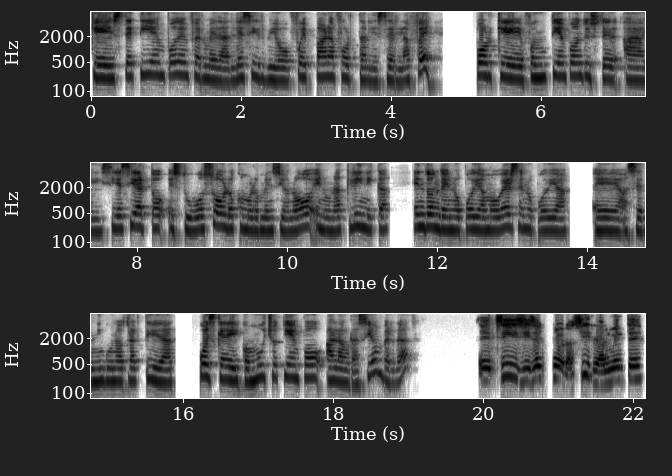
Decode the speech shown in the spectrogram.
que este tiempo de enfermedad le sirvió fue para fortalecer la fe, porque fue un tiempo donde usted, ahí sí es cierto, estuvo solo, como lo mencionó, en una clínica en donde no podía moverse, no podía eh, hacer ninguna otra actividad, pues que dedicó mucho tiempo a la oración, ¿verdad? Eh, sí, sí, señora, sí, realmente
